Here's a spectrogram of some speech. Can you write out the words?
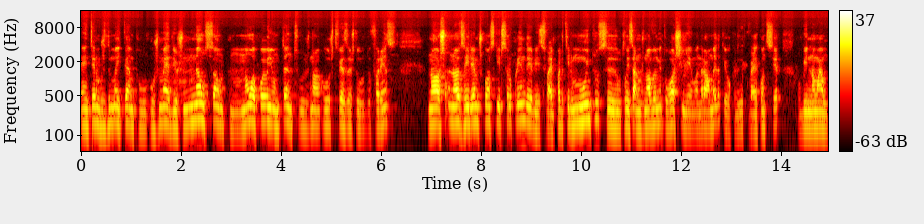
em, termos de meio campo, os médios não são, não apoiam tanto os, os defesas do, do Farense, nós, nós iremos conseguir surpreender. Isso vai partir muito se utilizarmos novamente o Rochinha e o André Almeida, que eu acredito que vai acontecer. O Bino não é um,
